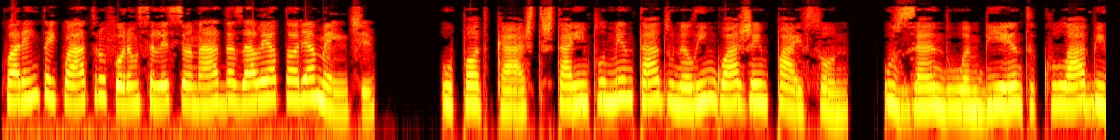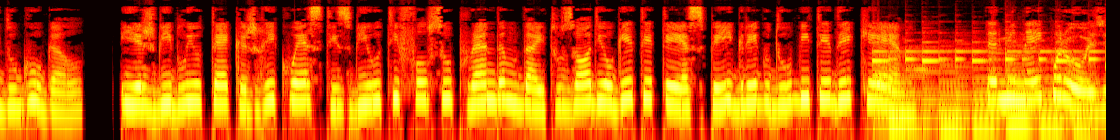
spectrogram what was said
44 foram selecionadas aleatoriamente. O podcast está implementado na linguagem Python, usando o ambiente Colab do Google e as bibliotecas Request is Beautiful Sup Random Datus Audio GTTSPY do BTDQM. Terminei por hoje.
